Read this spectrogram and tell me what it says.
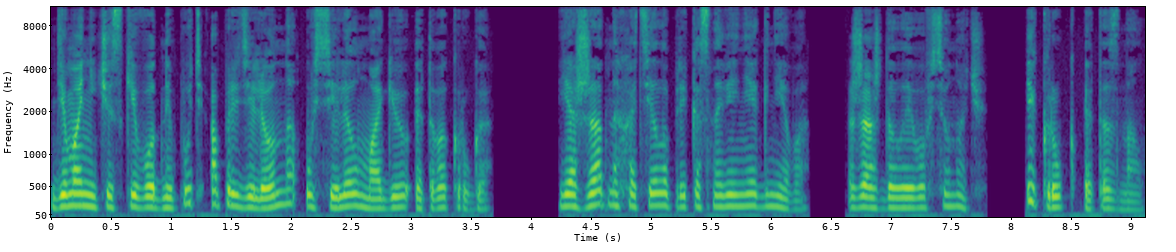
Демонический водный путь определенно усилил магию этого круга. Я жадно хотела прикосновения гнева, жаждала его всю ночь, и круг это знал.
